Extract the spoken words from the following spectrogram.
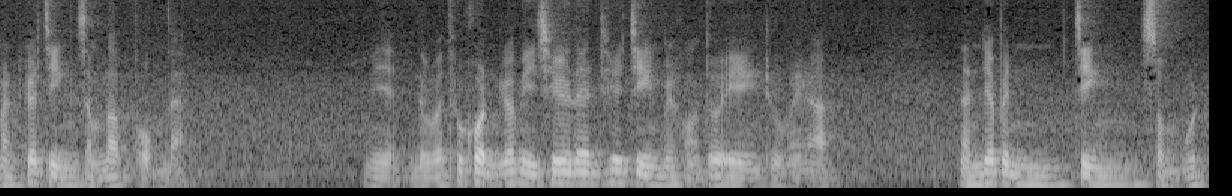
มันก็จริงสำหรับผมแหละมีหรือว่าทุกคนก็มีชื่อเล่นชื่อจริงเป็นของตัวเองถูกไหมครับ นั้นจะเป็นจริงสมมุติ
